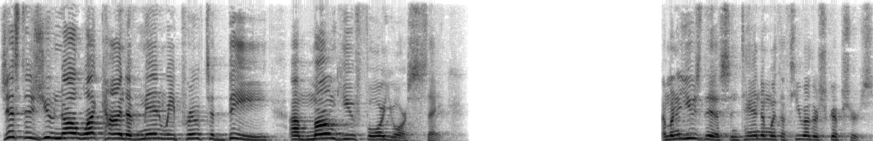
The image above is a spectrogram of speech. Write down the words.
just as you know what kind of men we prove to be among you for your sake. I'm going to use this in tandem with a few other scriptures.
